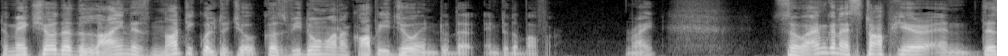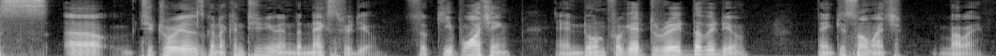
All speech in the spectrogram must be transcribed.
to make sure that the line is not equal to Joe because we don't want to copy Joe into the into the buffer right so I'm gonna stop here and this uh, tutorial is gonna continue in the next video so keep watching and don't forget to rate the video thank you so much. Bye bye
